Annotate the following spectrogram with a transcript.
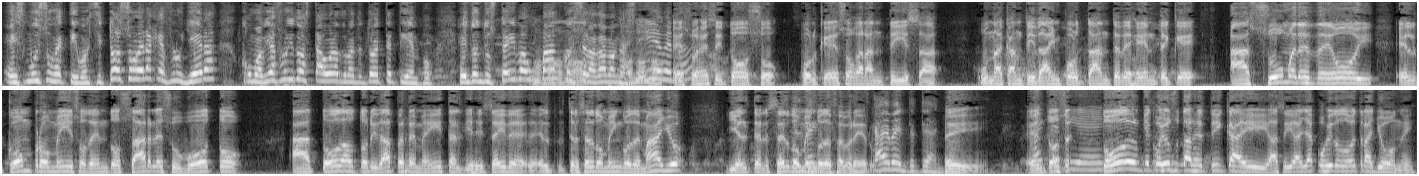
es muy subjetivo. Exitoso era que fluyera como había fluido hasta ahora durante todo este tiempo, en donde usted iba a un No, banco no, y se la daban no, así. no, no. Eso es exitoso porque eso garantiza una cantidad importante de gente que asume desde hoy el compromiso de endosarle su voto a toda autoridad PRMista el 16 de, el tercer domingo de mayo y el tercer domingo de febrero. Cae 20 este año. Sí. Entonces, todo el que cogió su tarjetica ahí, así haya cogido dos estrellones,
